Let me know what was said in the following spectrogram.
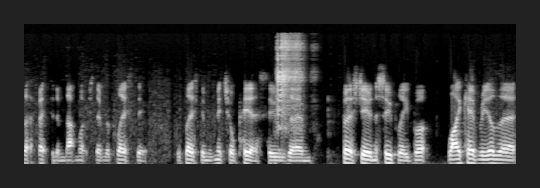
that affected them that much. They've replaced it, replaced him with Mitchell Pearce, who's um, first year in the Super League, but like every other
